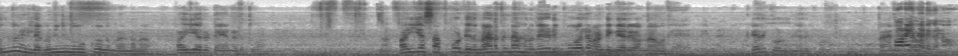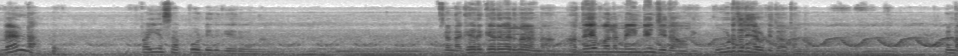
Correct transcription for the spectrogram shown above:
ഒന്നുമില്ല. കുനിഞ്ഞ് നോക്കുമൊന്നും വേണ്ട മാം പയ്യെ ഒരു ടേൺ എടുത്തു പോവാം പയ്യെ സപ്പോർട്ട് ചെയ്ത്. മാഡത്തിന്റെ ഹൃദയടിപ്പ് പോലെ വണ്ടി കയറി വന്നാൽ മതി. ആവണ്ട. എടുക്കണോ? വേണ്ട. പയ്യെ സപ്പോർട്ട് ചെയ്ത് കയറി വന്നാൽ മതി. കണ്ട കയറി കയറി വരുന്ന കണ്ട. അതേപോലെ മെയിന്റെയിൻ ചെയ്താൽ മതി. കൂടുതൽ ചവിട്ടി താത്തണ്ട കണ്ട?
